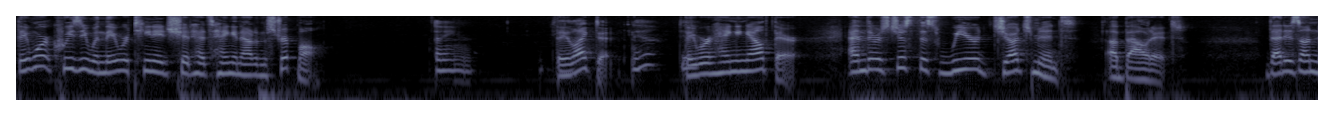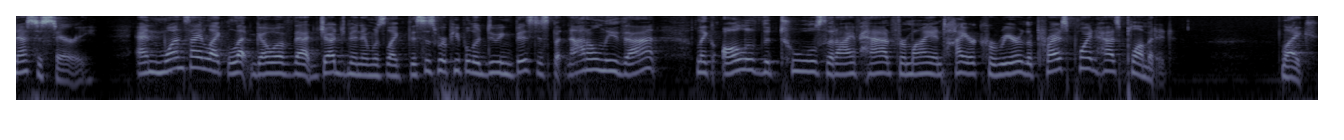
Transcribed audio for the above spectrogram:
They weren't queasy when they were teenage shitheads hanging out in the strip mall. I mean, They liked it. yeah. They yeah. were hanging out there. And there's just this weird judgment about it that is unnecessary. And once I like let go of that judgment and was like, this is where people are doing business, but not only that, like all of the tools that I've had for my entire career, the price point has plummeted. Like,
